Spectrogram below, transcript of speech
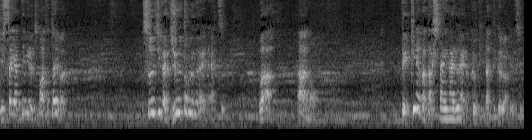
実際やってみると、まあ、例えば数字が10飛ぶぐらいのやつはあのできれば出したいなぐらいの空気になってくるわけですよ。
